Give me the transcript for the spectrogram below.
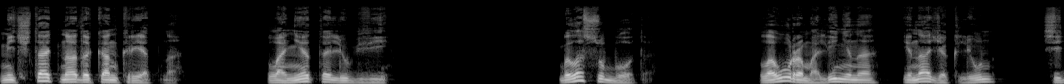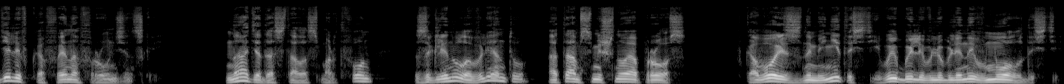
Мечтать надо конкретно. Планета любви. Была суббота. Лаура Малинина и Надя Клюн сидели в кафе на Фрунзенской. Надя достала смартфон, заглянула в ленту, а там смешной опрос. В кого из знаменитостей вы были влюблены в молодости?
